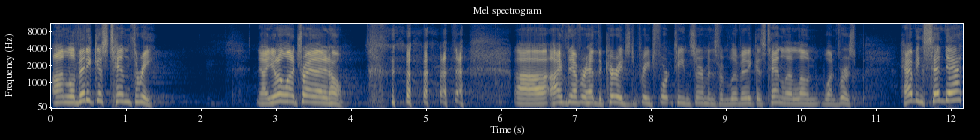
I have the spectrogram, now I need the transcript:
on Leviticus 10:3. Now you don't want to try that at home. uh, I've never had the courage to preach 14 sermons from Leviticus 10, let alone one verse. Having said that,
